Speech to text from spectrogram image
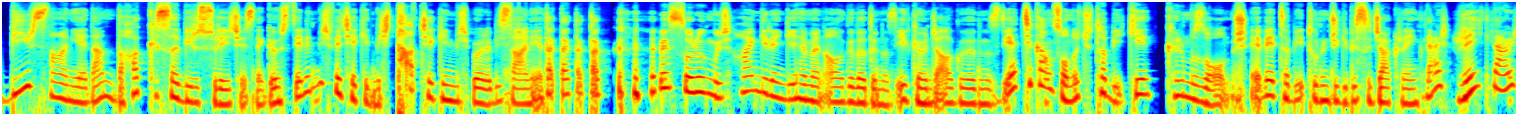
bir saniyeden daha kısa bir süre içerisinde gösterilmiş ve çekilmiş. Tak çekilmiş böyle bir saniye tak tak tak tak ve sorulmuş hangi rengi hemen algıladınız ilk önce algıladınız diye. Çıkan sonuç tabii ki kırmızı olmuş. Evet tabii turuncu gibi sıcak olacak renkler. Renkler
